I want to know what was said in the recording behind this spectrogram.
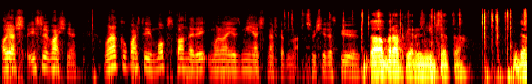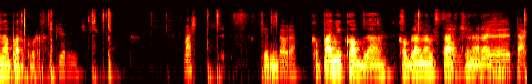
Chociaż jeszcze właśnie, można kupować tutaj mob spawnery i można je zmieniać na przykład na, żeby się respiły Dobra, pierniczę to. Idę na parkour. ty pierniczysz. Masz... Dobra. Kopanie kobla. Kobla nam starczy na razie. E, tak.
